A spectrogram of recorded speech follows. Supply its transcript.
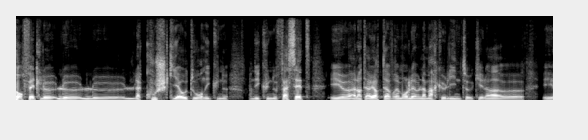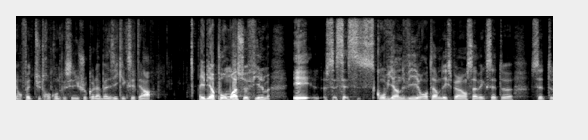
en fait, le, le, la couche qu'il y a autour n'est qu'une qu'une facette. Et à l'intérieur, tu as vraiment la, marque Lint qui est là. et en fait, tu te rends compte que c'est du chocolat basique, etc. Et eh bien pour moi, ce film et ce qu'on vient de vivre en termes d'expérience avec cette, cette,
